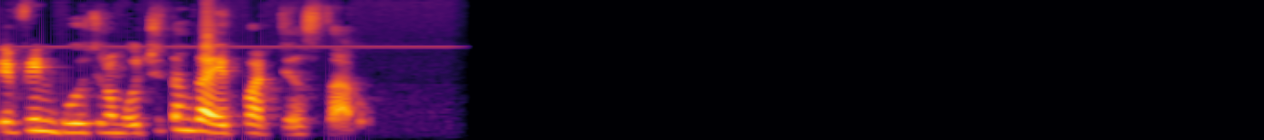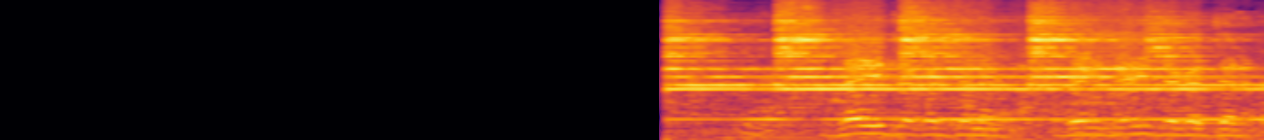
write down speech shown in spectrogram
టిఫిన్ భోజనం ఉచితంగా ఏర్పాటు చేస్తారు. జై జగజ్జనని జై జై జగజ్జనని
